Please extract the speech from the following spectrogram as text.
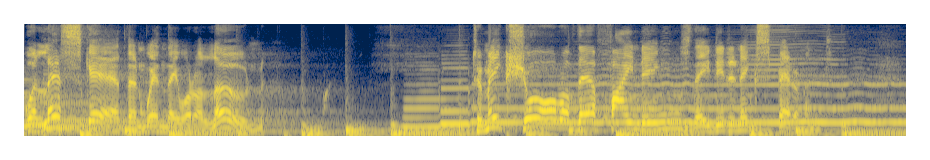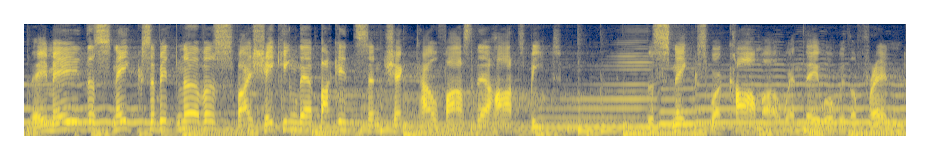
were less scared than when they were alone to make sure of their findings, they did an experiment. They made the snakes a bit nervous by shaking their buckets and checked how fast their hearts beat. The snakes were calmer when they were with a friend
